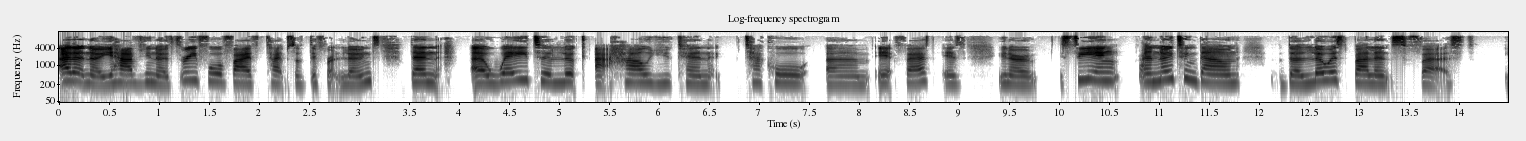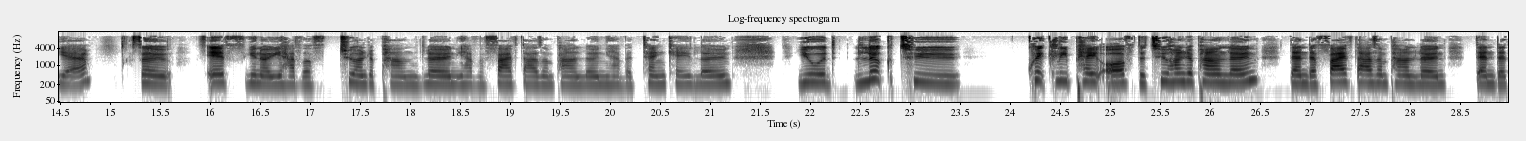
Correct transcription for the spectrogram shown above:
I don't know, you have, you know, three, four, five types of different loans. Then a way to look at how you can tackle um, it first is, you know, seeing and noting down the lowest balance first. Yeah. So if, you know, you have a 200 pound loan, you have a 5,000 pound loan, you have a 10k loan, you would look to quickly pay off the 200 pound loan, then the 5,000 pound loan, then the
